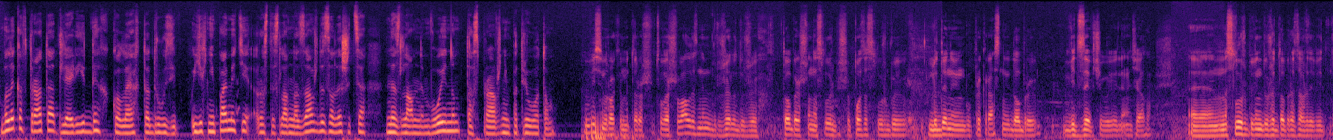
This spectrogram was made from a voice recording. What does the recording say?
Велика втрата для рідних, колег та друзів. У їхній пам'яті Ростислав назавжди залишиться незламним воїном та справжнім патріотом. Вісім років ми товариш- товаришували з ним, дружили дуже добре, що на службі, що поза службою. Людиною він був прекрасною, доброю, відзивчивою для начала. Е, На службі він дуже добре завжди від-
